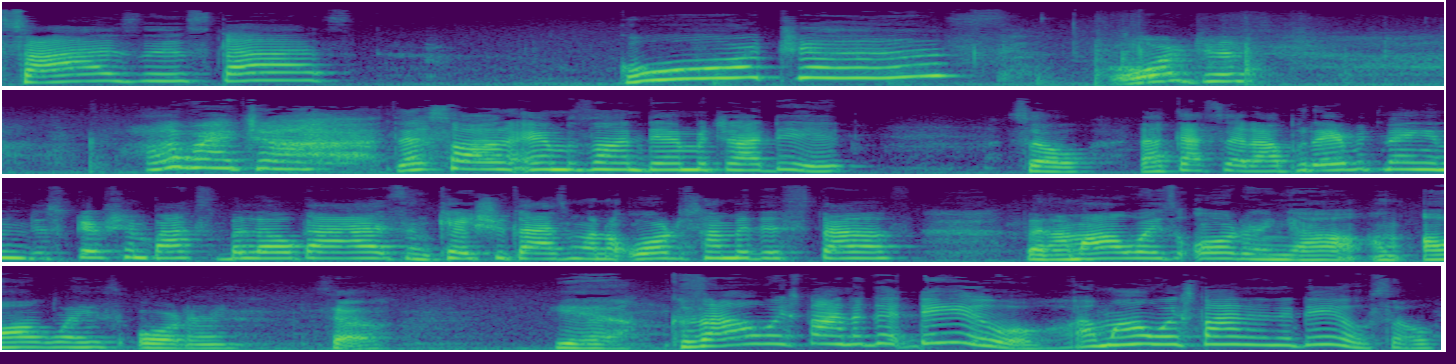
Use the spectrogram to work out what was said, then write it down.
sizes, guys. Gorgeous. Gorgeous. Alright, y'all. That's all the Amazon damage I did. So, like I said, I'll put everything in the description box below, guys, in case you guys want to order some of this stuff. But I'm always ordering, y'all. I'm always ordering. So, yeah. Because I always find a good deal. I'm always finding a deal. So,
